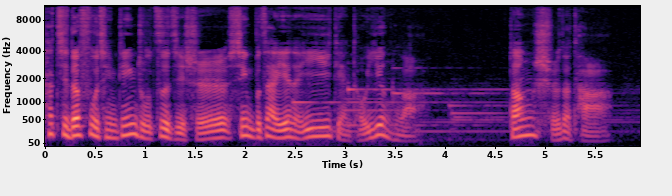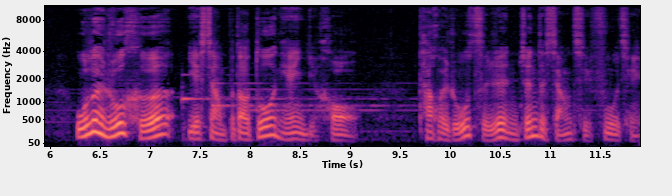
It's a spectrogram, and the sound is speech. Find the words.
他记得父亲叮嘱自己时，心不在焉的一一点头应了。当时的他，无论如何也想不到，多年以后，他会如此认真的想起父亲。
